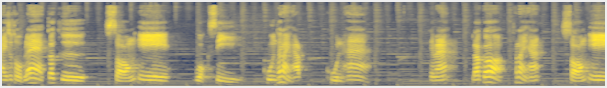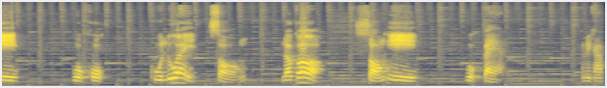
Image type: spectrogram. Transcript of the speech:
ไอโซโทปแรกก็คือ 2a บวก 4 คูณเท่าไหร่ครับ คูณ 5 ใช่ไหมแล้วก็เท่าไหร่ฮะ 2a บวก 6 คูณด้วย 2 แล้วก็ 2a บวก 8 ช่ไหมครับ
